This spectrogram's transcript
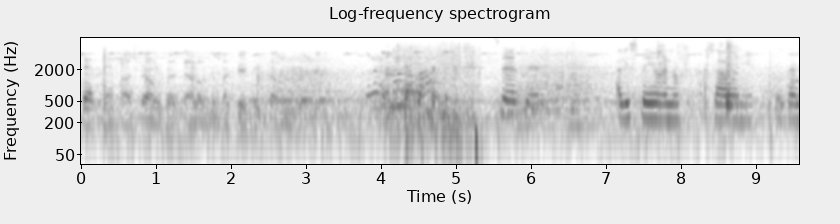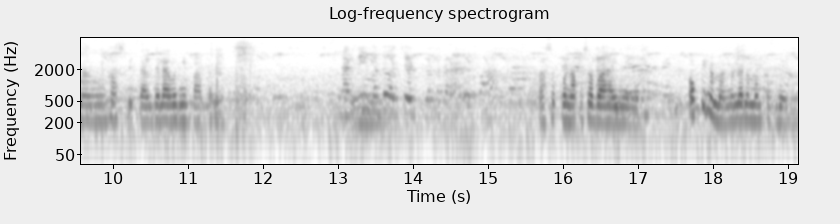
sir, sir. பார்த்து அவங்க பஸ் சேலை வந்து பஸ் ஏற்றிட்டு அவங்க Sir, sir. Alis na yung ano, asawa niya. Punta ng hospital. Dalawa niya yung papa niya. Pasok mo na ako sa bahay nila. Okay naman, wala namang problema.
